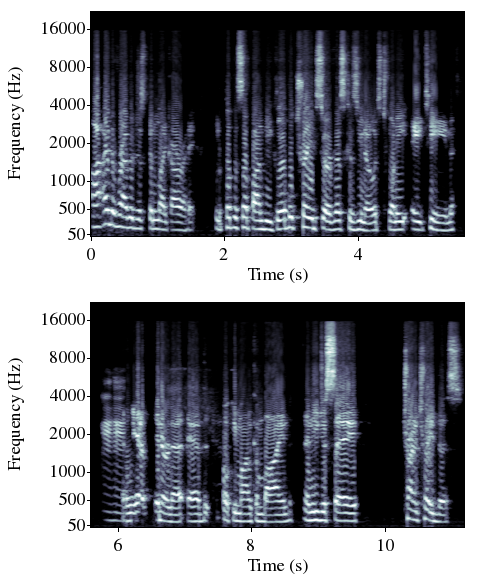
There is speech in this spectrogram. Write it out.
I, I'd have rather just been like, all right, I'm gonna put this up on the global trade service because you know it's 2018 hmm and we have internet and Pokemon combined, and you just say, trying to trade this,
